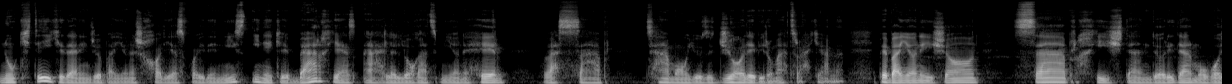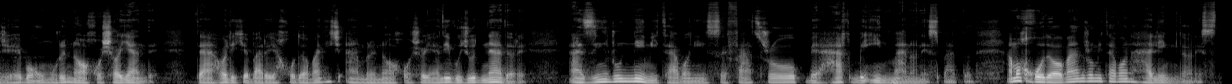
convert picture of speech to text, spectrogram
نکته ای که در اینجا بیانش خالی از فایده نیست اینه که برخی از اهل لغت میان حلم و صبر تمایز جالبی رو مطرح کردن. به بیان ایشان صبر خیشتنداری در مواجهه با امور ناخوشاینده. در حالی که برای خداوند هیچ امر ناخوشایندی وجود نداره. از این رو نمی‌توان این صفت رو به حق به این معنا نسبت داد. اما خداوند رو می‌توان حلیم دانست.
